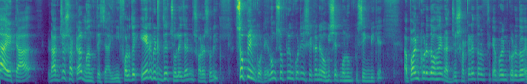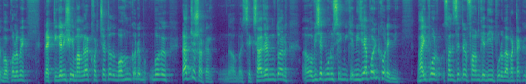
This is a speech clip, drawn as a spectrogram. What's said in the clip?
রায়টা রাজ্য সরকার মানতে চায়নি, ফলত এর বিরুদ্ধে চলে যান সরাসরি সুপ্রিম কোর্টে এবং সুপ্রিম কোর্টে সেখানে অভিষেক মনু সিংভিকে অ্যাপয়েন্ট করে দেওয়া হয়, রাজ্য সরকারের তরফ থেকে অ্যাপয়েন্ট করে দেওয়া হয়, বকলমে প্র্যাকটিক্যালি সেই মামলার খরচাটা বহন করে রাজ্য সরকার, শেখ শাহজাহান তো আর অভিষেক মনু সিংভিকে নিজে অ্যাপয়েন্ট করেননি, ভাইপোর সলিসিটার ফার্মকে দিয়ে পুরো ব্যাপারটাকে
